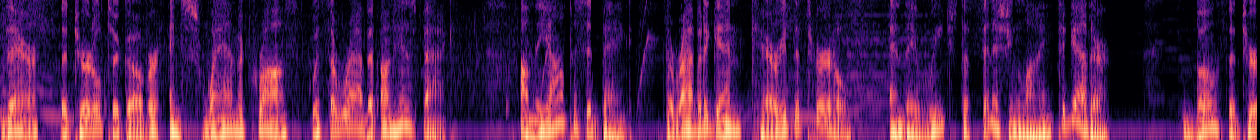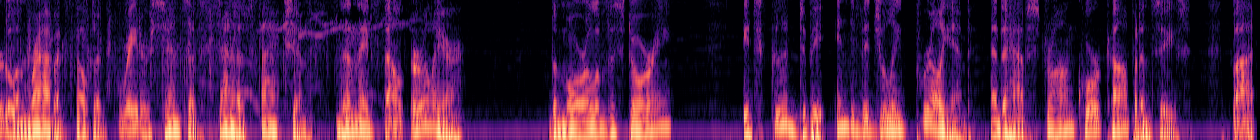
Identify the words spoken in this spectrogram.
There, the turtle took over and swam across with the rabbit on his back. On the opposite bank, the rabbit again carried the turtle, and they reached the finishing line together. Both the turtle and rabbit felt a greater sense of satisfaction than they'd felt earlier. The moral of the story? It's good to be individually brilliant and to have strong core competencies, but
